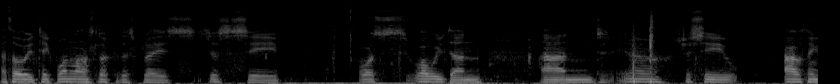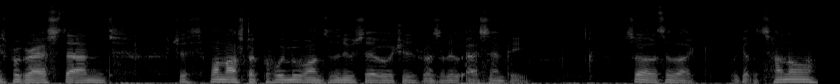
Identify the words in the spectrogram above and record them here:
I thought we'd take one last look at this place just to see what's what we've done and you know just see how things progressed and just one last look before we move on to the new server which is Resolute SMP. So let's have a look. We got the tunnel,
